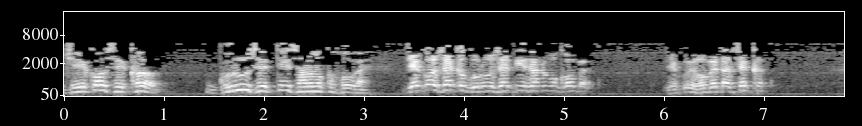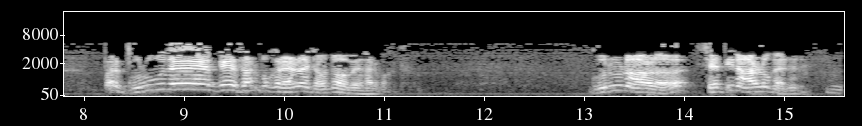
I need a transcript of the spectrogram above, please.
ਜੇ ਕੋ ਸਿੱਖ ਗੁਰੂ ਸੇਤੀ ਸਨਮੁਖ ਹੋਵੇ। ਜੇ ਕੋਈ ਸਿੱਖ ਗੁਰੂ ਸੇਤੀ ਸਨਮੁਖ ਹੋਵੇ ਜੇ ਕੋਈ ਹੋਵੇ ਤਾਂ ਸਿੱਖ। ਪਰ ਗੁਰੂ ਦੇ ਅੱਗੇ ਸਨਮੁਖ ਰਹਿਣਾ ਚਾਹੁੰਦਾ ਹੋਵੇ ਹਰ ਵਕਤ। ਗੁਰੂ ਨਾਲ ਸੇਤੀ ਨਾਲ ਨੂੰ ਕਹਿੰਦੇ ਨੇ।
